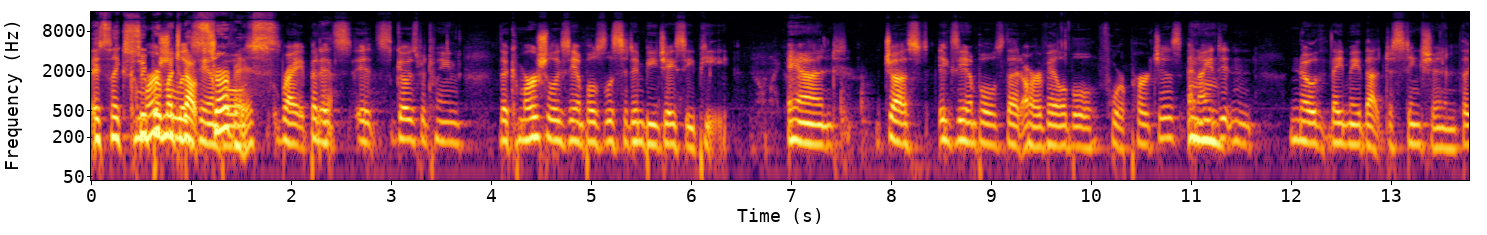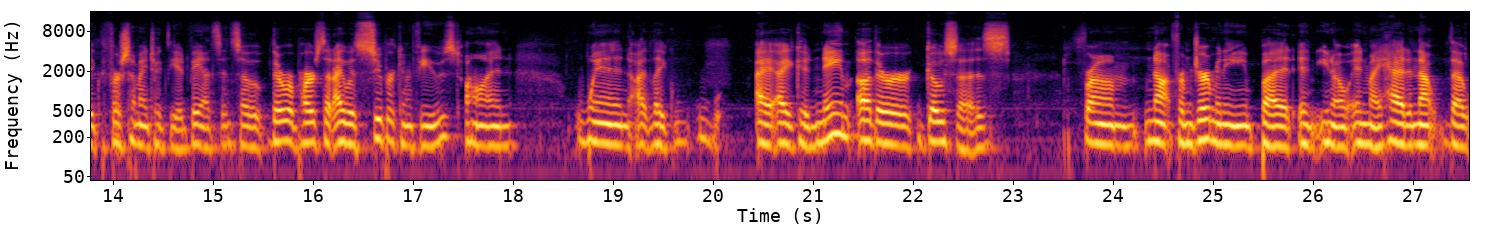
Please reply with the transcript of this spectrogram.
It's like super much about examples, service. Right, but Yeah. it's it's goes between the commercial examples listed in BJCP oh and just examples that are available for purchase. And Mm-hmm. I didn't know that they made that distinction like the first time I took the advance. And so there were parts that I was super confused on when I like w- I, I could name other goses from not from Germany, but in you know in my head, and that that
